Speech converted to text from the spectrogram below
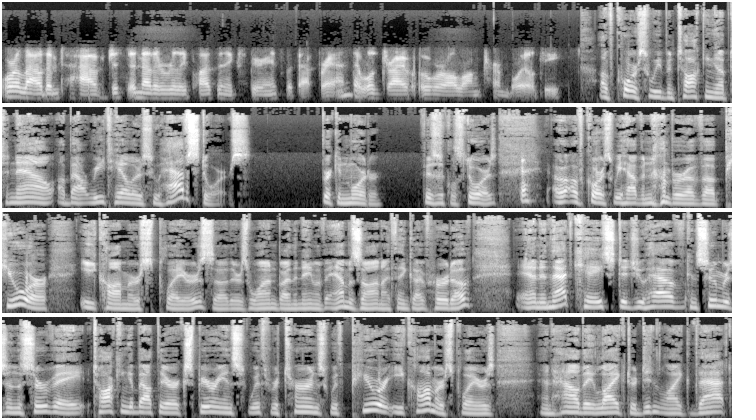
or allow them to have just another really pleasant experience with that brand that will drive overall long term loyalty. Of course, we've been talking up to now about retailers who have stores, brick and mortar physical stores. Of course, we have a number of uh, pure e-commerce players. Uh, there's one by the name of Amazon, I think I've heard of. And in that case, did you have consumers in the survey talking about their experience with returns with pure e-commerce players and how they liked or didn't like that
